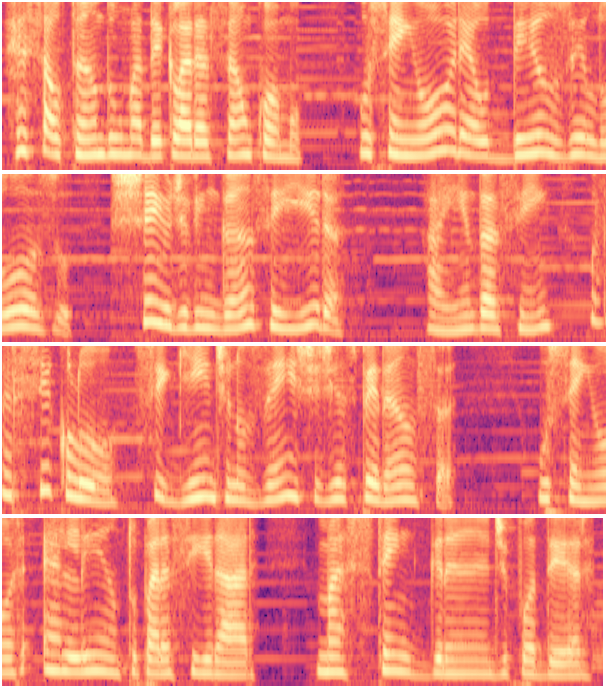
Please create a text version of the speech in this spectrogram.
ressaltando uma declaração como: O Senhor é o Deus zeloso, cheio de vingança e ira. Ainda assim, o versículo seguinte nos enche de esperança. O Senhor é lento para se irar, mas tem grande poder.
